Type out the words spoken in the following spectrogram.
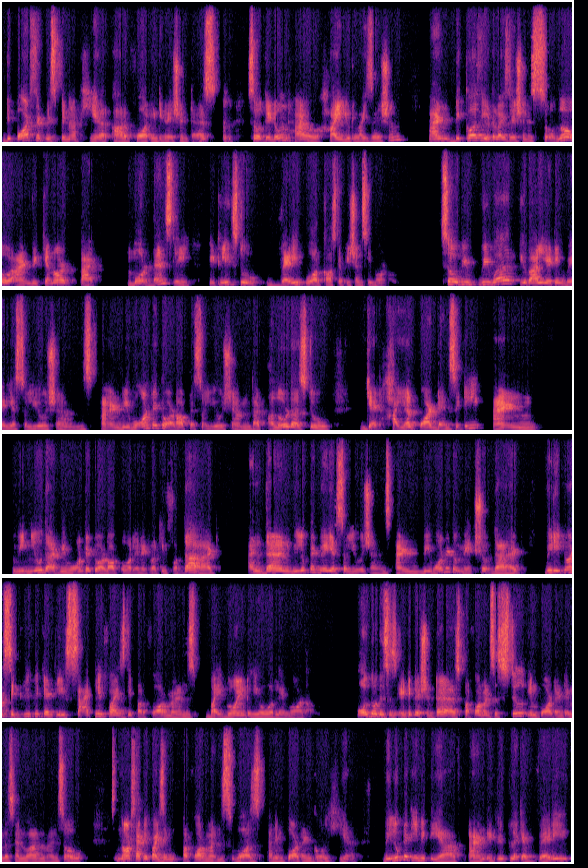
the pods that we spin up here are for integration tests. So they don't have high utilization and because the utilization is so low and we cannot pack more densely, it leads to very poor cost efficiency model. So we, we were evaluating various solutions and we wanted to adopt a solution that allowed us to get higher pod density. And we knew that we wanted to adopt overlay networking for that. And then we looked at various solutions and we wanted to make sure that we did not significantly sacrifice the performance by going to the overlay model. Although this is integration test, performance is still important in this environment. So not sacrificing performance was an important goal here. We looked at eBPF and it looked like a very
